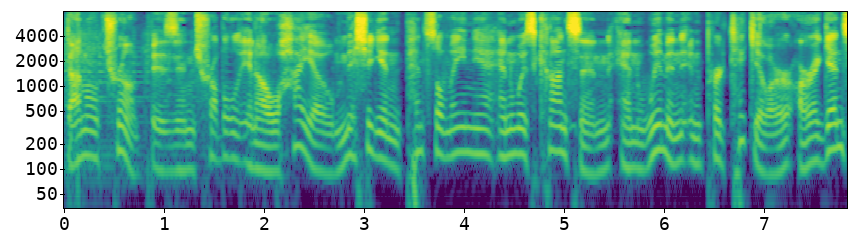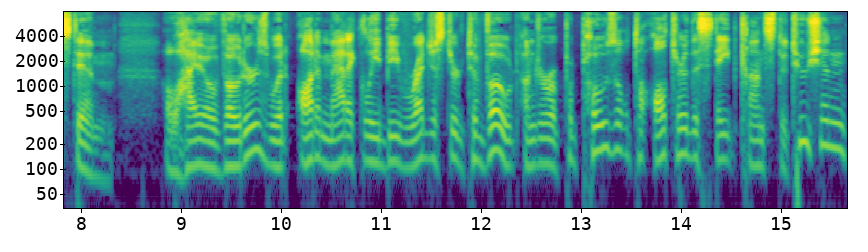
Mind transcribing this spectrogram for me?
Donald Trump is in trouble in Ohio, Michigan, Pennsylvania, and Wisconsin, and women in particular are against him. Ohio voters would automatically be registered to vote under a proposal to alter the state constitution,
